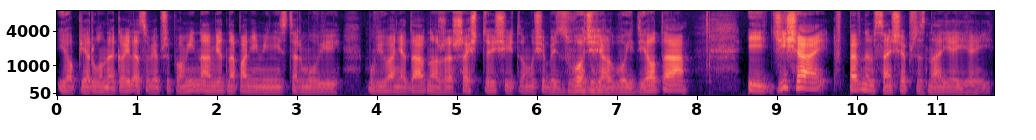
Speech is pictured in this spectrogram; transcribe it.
i opierunek. O ile sobie przypominam, jedna pani minister mówi, mówiła niedawno, że 6 tysięcy to musi być złodziej albo idiota i dzisiaj w pewnym sensie przyznaję jej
